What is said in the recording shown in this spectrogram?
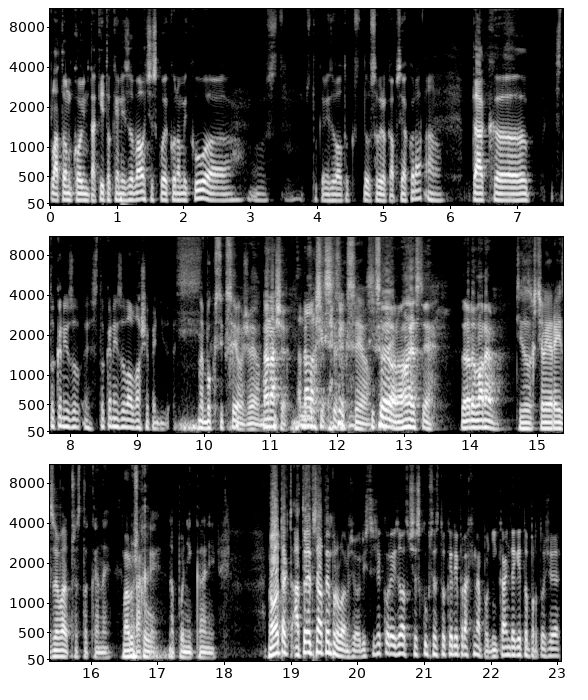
Platon Coin taky tokenizoval českou ekonomiku a stokenizoval to do sobě do kapsy akorát. Ano. Tak Stokenizo, stokenizoval vaše peníze. Nebo Xixio, že jo? Na naše. Na naše. Xixio. Xixio, no jasně. Zradovaném. Ti to chtěli rejzovat přes tokeny. Maruškou. na podnikání. No tak a to je třeba ten problém, že jo? Když chceš jako rejzovat v Česku přes tokeny prachy na podnikání, tak je to proto, že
